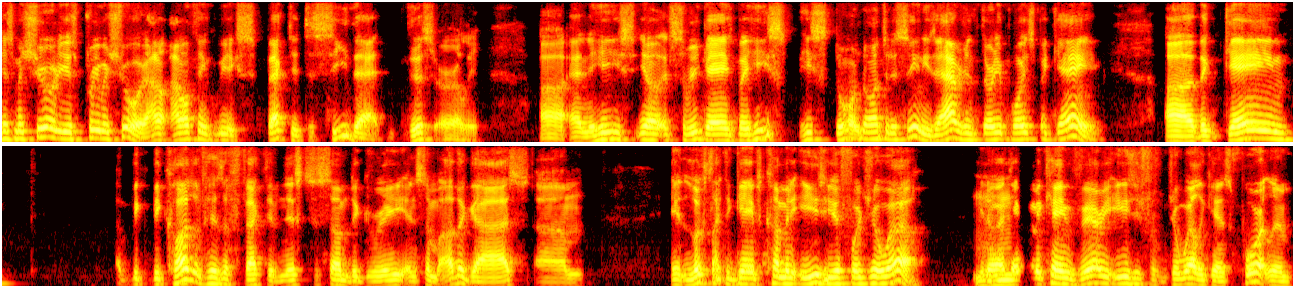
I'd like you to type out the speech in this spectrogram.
his maturity is premature. I don't I don't think we expected to see that this early. Uh, and he's, you know, it's three games, but he's he's stormed onto the scene. He's averaging 30 points per game. Uh, the game, be- because of his effectiveness to some degree, and some other guys, um, it looks like the game's coming easier for Joel. You know, I Mhm. think it became very easy for Joel against Portland.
